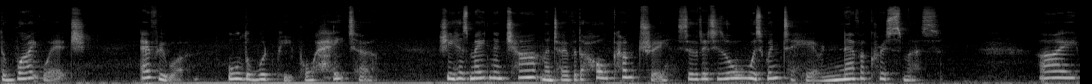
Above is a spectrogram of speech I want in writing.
the White Witch. Everyone, all the wood people, hate her. She has made an enchantment over the whole country so that it is always winter here and never Christmas. I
